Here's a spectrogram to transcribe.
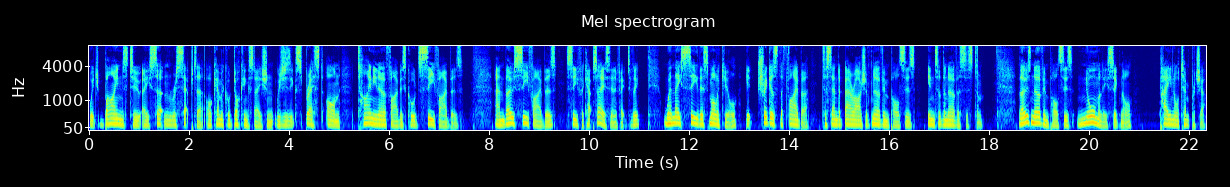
which binds to a certain receptor or chemical docking station, which is expressed on tiny nerve fibers called C fibers. And those C fibers, C for capsaicin effectively, when they see this molecule, it triggers the fiber to send a barrage of nerve impulses into the nervous system. Those nerve impulses normally signal pain or temperature.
